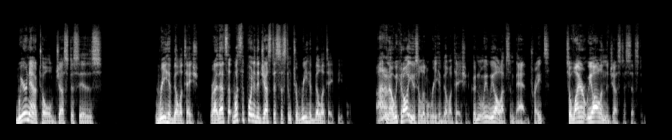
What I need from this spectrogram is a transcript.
We're now told justice is rehabilitation, right? That's what's the point of the justice system to rehabilitate people? I don't know, we could all use a little rehabilitation, couldn't we? We all have some bad traits. So why aren't we all in the justice system?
